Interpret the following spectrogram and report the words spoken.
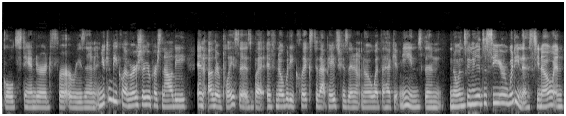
gold standard for a reason. And you can be clever, show your personality in other places, but if nobody clicks to that page because they don't know what the heck it means, then no one's going to get to see your wittiness, you know? And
